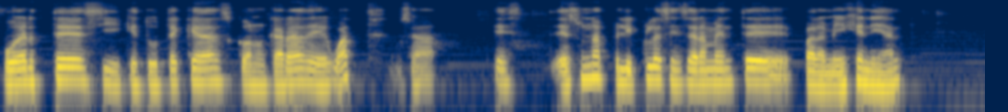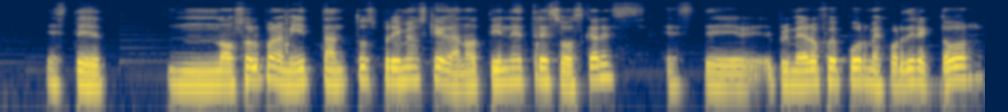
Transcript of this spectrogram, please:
fuertes y que tú te quedas con cara de what, o sea, es, es una película sinceramente para mí genial. Este, no solo para mí, tantos premios que ganó, tiene tres Oscars. Este, el primero fue por mejor director,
